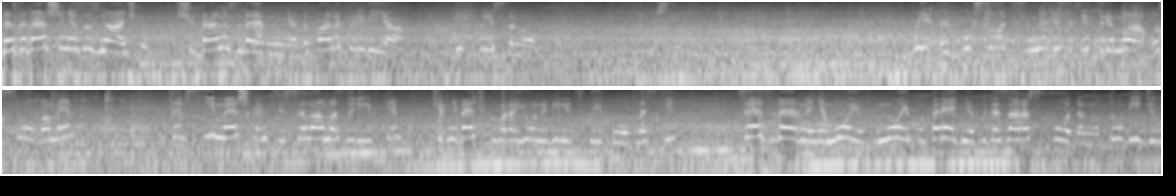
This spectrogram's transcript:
На завершення зазначу, що дане звернення до пана Коревія підписано е, 273 особами. Це всі мешканці села Мазурівки Чернівецького району Вінницької області. Це звернення мною попередньо буде зараз подано до відділу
